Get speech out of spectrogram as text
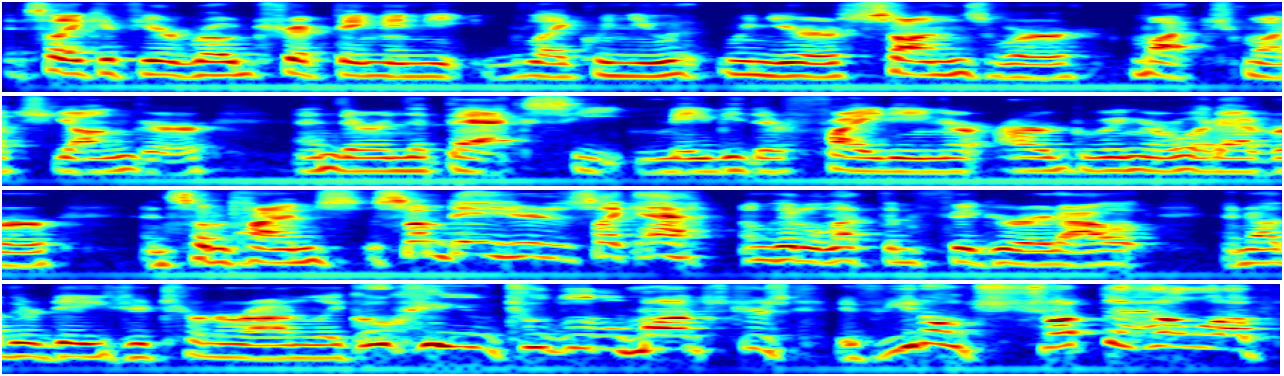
it's like if you're road tripping and you, like when you when your sons were much much younger and they're in the back seat and maybe they're fighting or arguing or whatever. And sometimes some days you're just like, eh, I'm gonna let them figure it out. And other days you turn around like, okay, you two little monsters, if you don't shut the hell up,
